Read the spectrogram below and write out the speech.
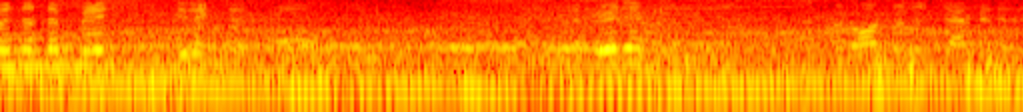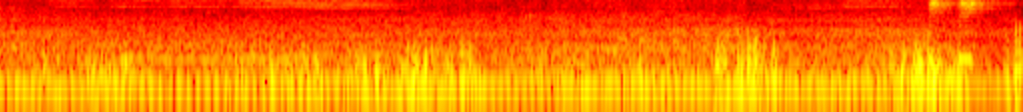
with the paid director. Oh. The paid MD. But also the chairman is there.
